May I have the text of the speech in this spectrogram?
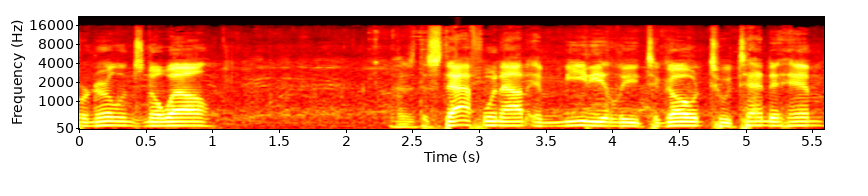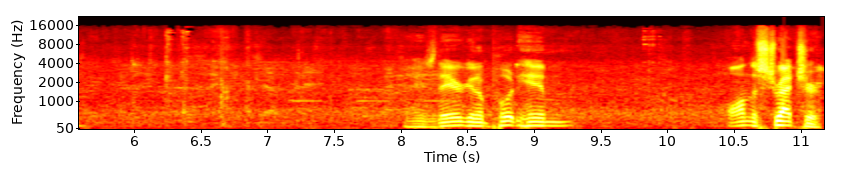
for Nerlens Noel as the staff went out immediately to go to attend to him as they're going to put him on the stretcher.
